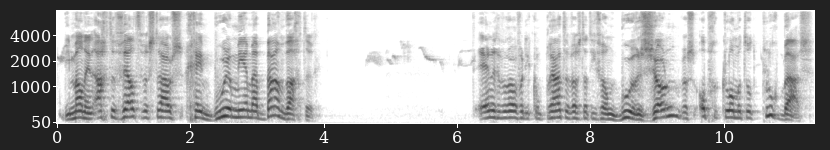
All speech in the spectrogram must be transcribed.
Die man in Achterveld was trouwens geen boer meer, maar baanwachter. Het enige waarover hij kon praten was dat hij van boerenzoon was opgeklommen tot ploegbaas.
